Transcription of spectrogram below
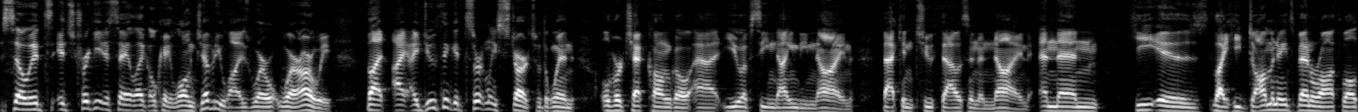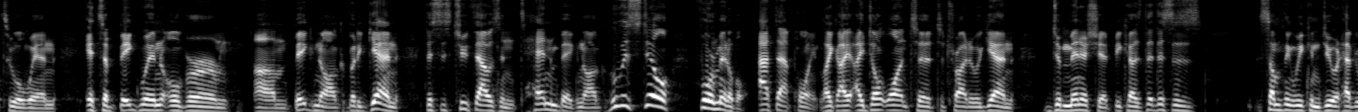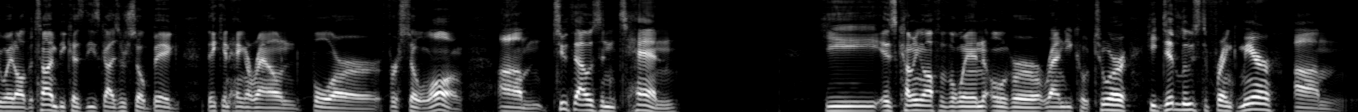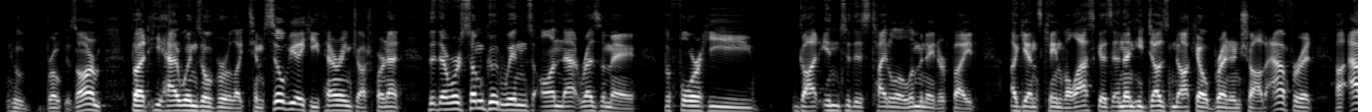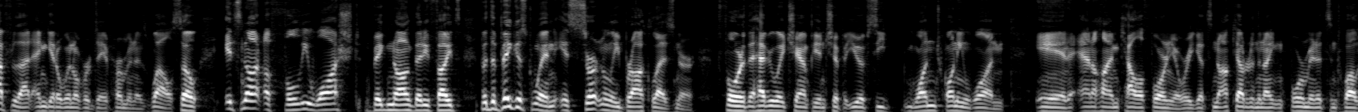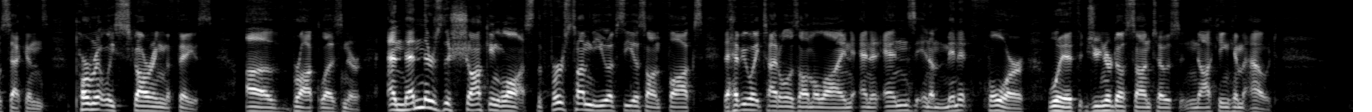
so it's it's tricky to say like okay longevity wise where where are we? But I, I do think it certainly starts with the win over Cheick Kongo at UFC 99 back in 2009 and then he is like he dominates Ben Rothwell to a win. It's a big win over um, Big Nog. But again this is 2010 Big Nog who is still formidable at that point. Like I, I don't want to to try to again diminish it because th- this is something we can do at heavyweight all the time because these guys are so big they can hang around for for so long um 2010 he is coming off of a win over Randy Couture. He did lose to Frank Mir, um, who broke his arm, but he had wins over like Tim Sylvia, Heath Herring, Josh Barnett. That There were some good wins on that resume before he got into this title eliminator fight against Cain Velasquez, and then he does knock out Brendan Schaub after it, uh, after that, and get a win over Dave Herman as well. So it's not a fully washed Big Nog that he fights, but the biggest win is certainly Brock Lesnar for the heavyweight championship at UFC 121 in Anaheim, California, where he gets knocked out in the night in four minutes and 12 seconds, permanently scarring the face of Brock Lesnar. And then there's the shocking loss. The first time the UFC is on Fox, the heavyweight title is on the line, and it ends in a minute four with Junior Dos Santos knocking him out.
